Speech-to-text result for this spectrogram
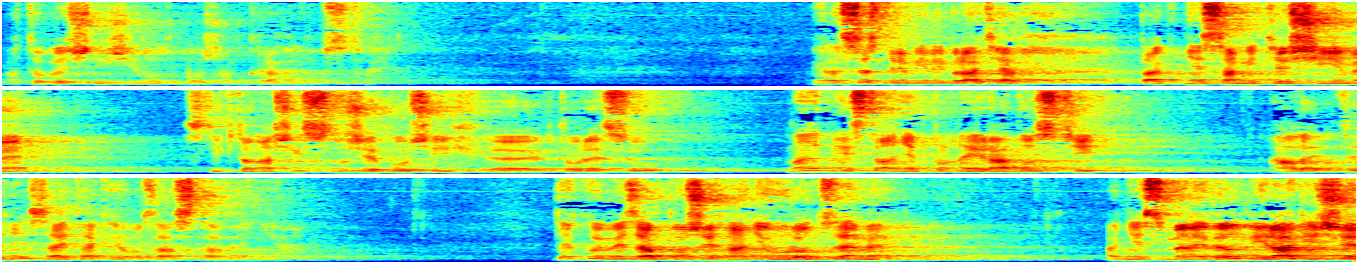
a to väčší život v Božom kráľovstve. Milé sestry, milí bratia, tak dnes sa my tešíme z týchto našich služieb Božích, e, ktoré sú na jednej strane plnej radosti, ale dnes aj takého zastavenia. Ďakujeme za požehnanie úrod zeme. A dnes sme aj veľmi radi, že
